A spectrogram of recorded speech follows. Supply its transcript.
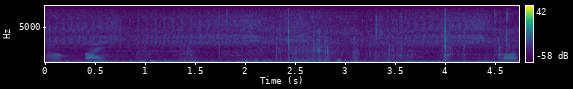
เอาไปกอด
